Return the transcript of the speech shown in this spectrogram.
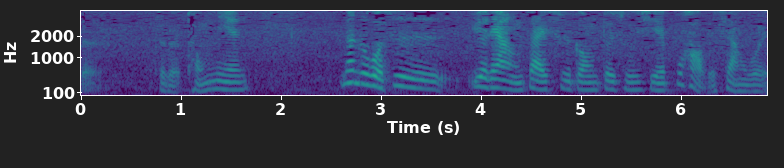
的这个童年。那如果是月亮在四宫对出一些不好的相位，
